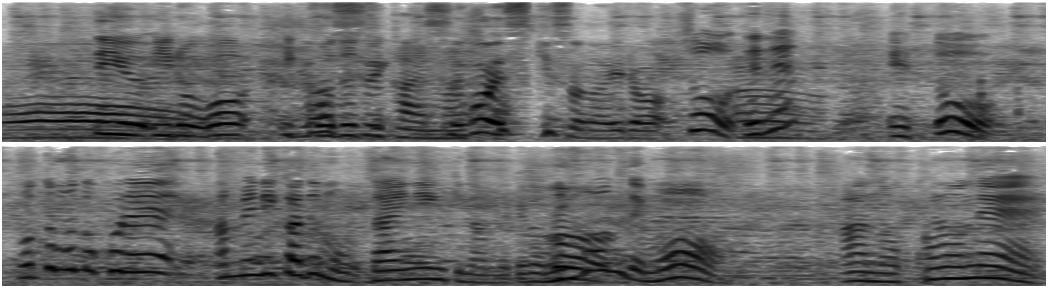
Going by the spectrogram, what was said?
っていう色を1個ずつ買いました。すごい好きその色。そう。でね、えっともともとこれアメリカでも大人気なんだけど、ん。日本でもあのこのね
